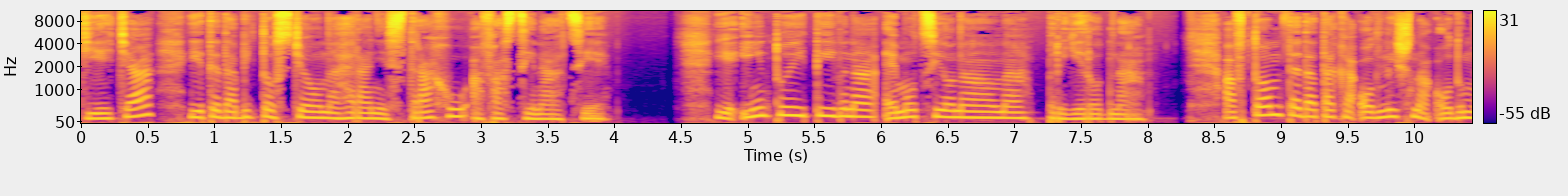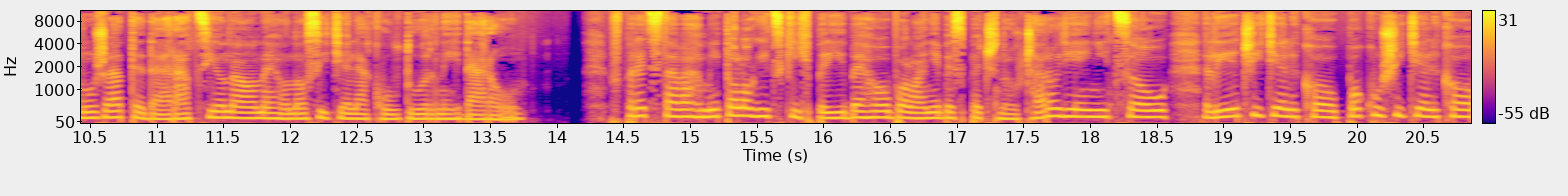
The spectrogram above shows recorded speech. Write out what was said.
dieťa, je teda bytosťou na hrane strachu a fascinácie. Je intuitívna, emocionálna, prírodná. A v tom teda taká odlišná od muža, teda racionálneho nositeľa kultúrnych darov. V predstavách mytologických príbehov bola nebezpečnou čarodejnicou, liečiteľkou, pokušiteľkou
